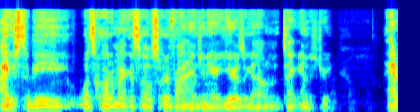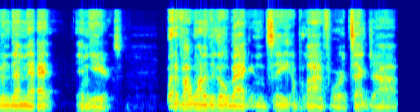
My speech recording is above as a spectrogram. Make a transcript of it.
I used to be what's called a Microsoft certified engineer years ago in the tech industry. Haven't done that in years. But if I wanted to go back and say apply for a tech job,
